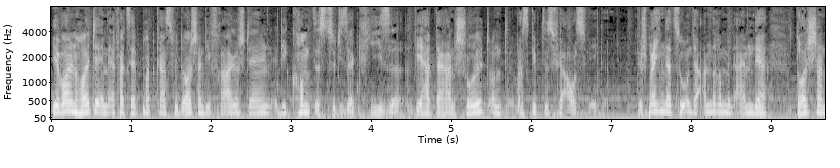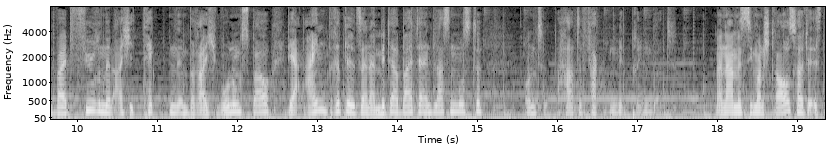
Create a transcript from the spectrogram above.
Wir wollen heute im FAZ-Podcast für Deutschland die Frage stellen, wie kommt es zu dieser Krise? Wer hat daran Schuld und was gibt es für Auswege? Wir sprechen dazu unter anderem mit einem der deutschlandweit führenden Architekten im Bereich Wohnungsbau, der ein Drittel seiner Mitarbeiter entlassen musste und harte Fakten mitbringen wird. Mein Name ist Simon Strauß, heute ist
